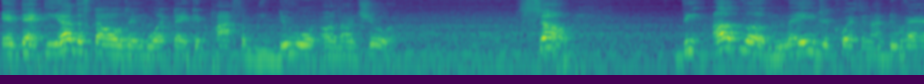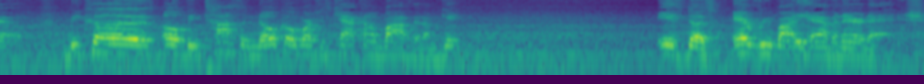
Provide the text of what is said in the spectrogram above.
Is that the other stones and what they could possibly do is unsure. So, the other major question I do have, because of the Tatsunoko versus Capcom vibes that I'm getting, is does everybody have an air dash?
